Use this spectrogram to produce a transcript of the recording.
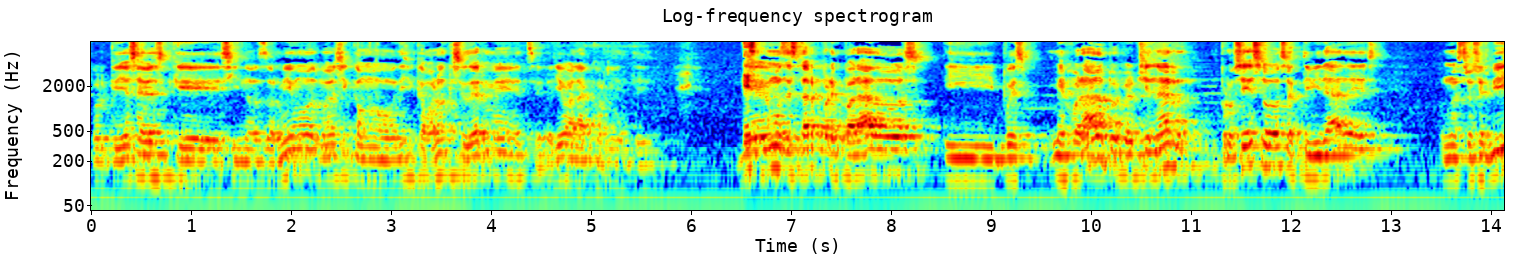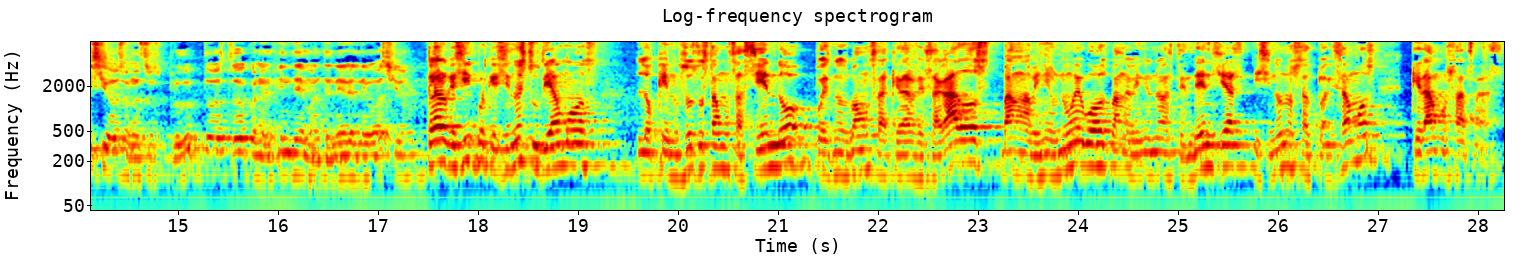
porque ya sabes que si nos dormimos, bueno, así como dice camarón que se duerme, se lo lleva la corriente. Debemos de estar preparados y pues mejorar, perfeccionar procesos, actividades, nuestros servicios o nuestros productos, todo con el fin de mantener el negocio. Claro que sí, porque si no estudiamos lo que nosotros estamos haciendo, pues nos vamos a quedar rezagados, van a venir nuevos, van a venir nuevas tendencias y si no nos actualizamos, quedamos atrás.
